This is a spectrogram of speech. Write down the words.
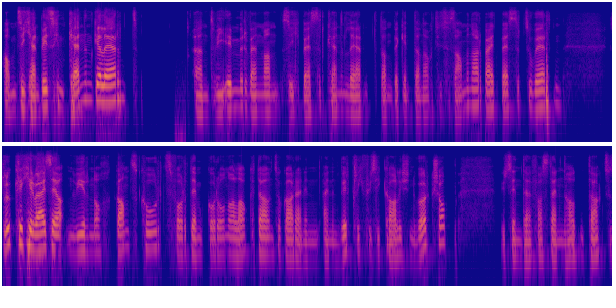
haben sich ein bisschen kennengelernt. Und wie immer, wenn man sich besser kennenlernt, dann beginnt dann auch die Zusammenarbeit besser zu werden. Glücklicherweise hatten wir noch ganz kurz vor dem Corona-Lockdown sogar einen, einen wirklich physikalischen Workshop. Wir sind äh, fast einen halben Tag zu,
